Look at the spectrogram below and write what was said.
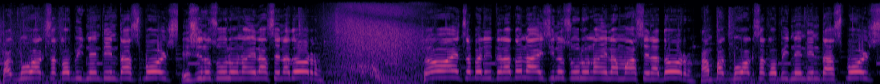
Pagbuwag sa COVID-19 task force, isinusulong ng ilang senador. So ayon sa balita na to na isinusulong ng ilang mga senador ang pagbuwag sa COVID-19 task force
